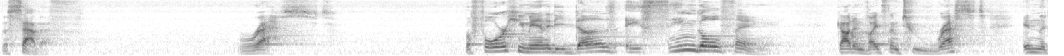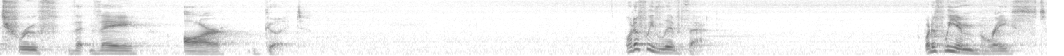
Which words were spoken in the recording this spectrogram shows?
The Sabbath. Rest before humanity does a single thing, God invites them to rest in the truth that they are good. What if we lived that? What if we embraced?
